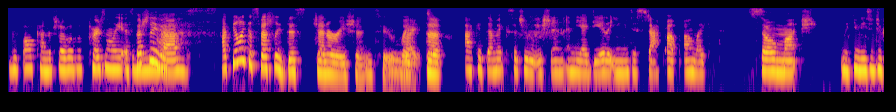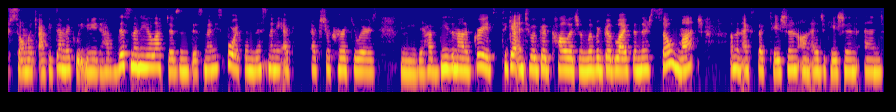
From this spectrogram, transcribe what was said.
we've all kind of struggled with personally, especially yes. with I feel like especially this generation too. Like right. the academic situation and the idea that you need to stack up on like so much like you need to do so much academically. You need to have this many electives and this many sports and this many ec- extracurriculars. And you need to have these amount of grades to get into a good college and live a good life. And there's so much of an expectation on education and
